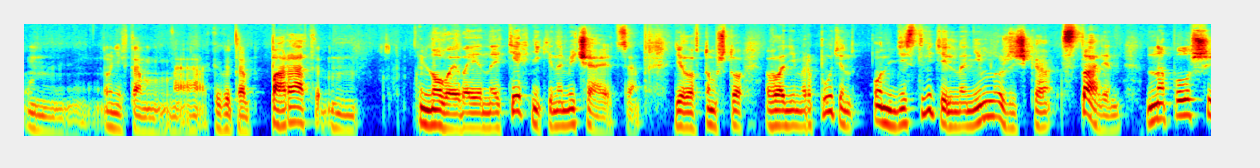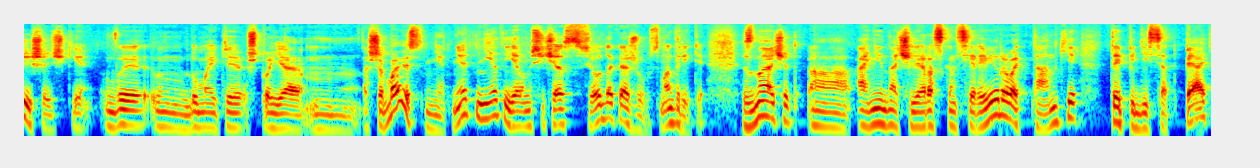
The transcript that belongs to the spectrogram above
у них там э, какой-то парад новой военной техники намечается. Дело в том, что Владимир Путин, он действительно немножечко Сталин на полшишечки. Вы думаете, что я ошибаюсь? Нет, нет, нет, я вам сейчас все докажу. Смотрите. Значит, а, они начали расконсервировать танки Т-55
